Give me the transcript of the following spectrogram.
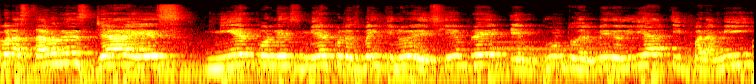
buenas tardes, ya es miércoles, miércoles 29 de diciembre en punto del mediodía y para mí,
